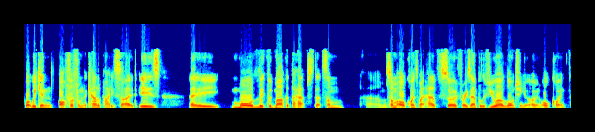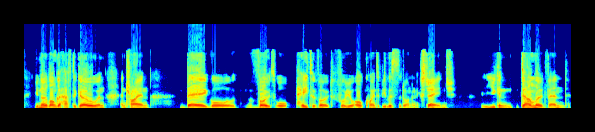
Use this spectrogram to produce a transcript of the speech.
what we can offer from the counterparty side is a more liquid market, perhaps that some um, some altcoins might have. So, for example, if you are launching your own altcoin, you no longer have to go and and try and beg or vote or pay to vote for your altcoin to be listed on an exchange. You can download Vennd,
